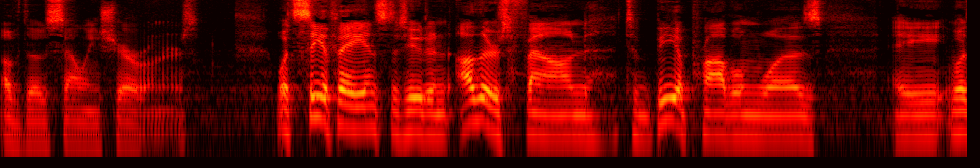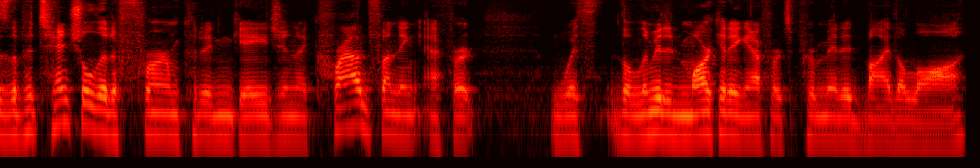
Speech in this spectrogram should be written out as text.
of those selling share owners. What CFA Institute and others found to be a problem was, a, was the potential that a firm could engage in a crowdfunding effort with the limited marketing efforts permitted by the law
